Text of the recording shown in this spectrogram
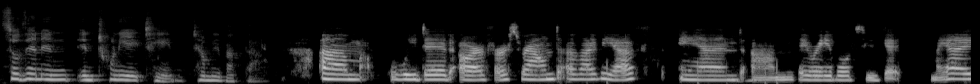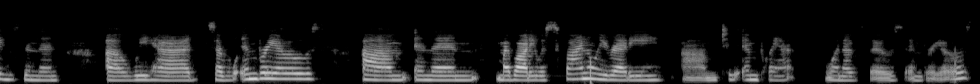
So then in, in 2018, tell me about that. Um, we did our first round of IVF and mm-hmm. um, they were able to get my eggs and then uh, we had several embryos um, and then my body was finally ready um, to implant one of those embryos.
